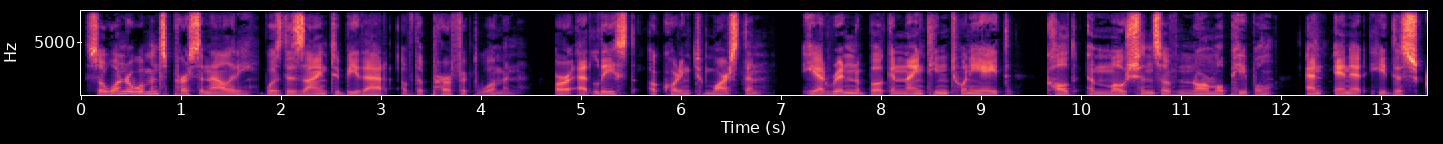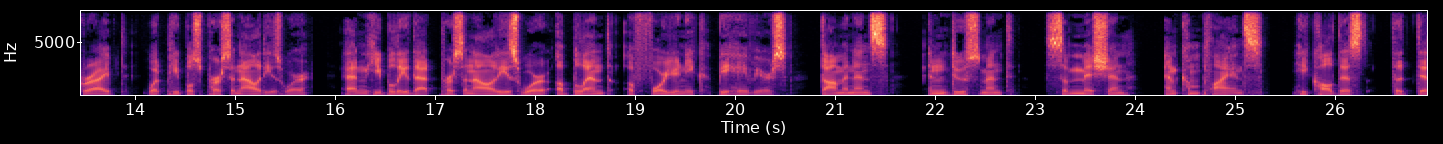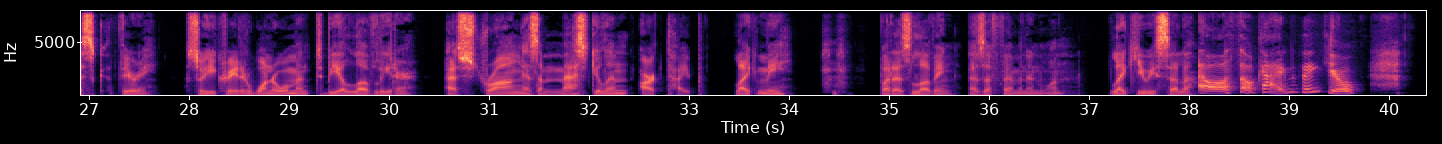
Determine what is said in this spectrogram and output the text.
so Wonder Woman's personality was designed to be that of the perfect woman, or at least according to Marston. he had written a book in 1928 called Emotions of Normal People. And in it, he described what people's personalities were. And he believed that personalities were a blend of four unique behaviors dominance, inducement, submission, and compliance. He called this the disc theory. So he created Wonder Woman to be a love leader, as strong as a masculine archetype, like me, but as loving as a feminine one. Like you, Isela. Oh, so kind. Thank you.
